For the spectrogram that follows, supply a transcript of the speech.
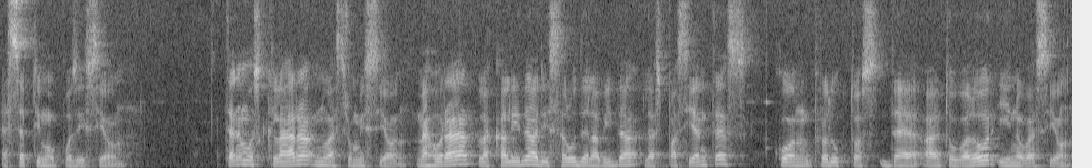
la séptima posición. Tenemos clara nuestra misión, mejorar la calidad y salud de la vida de los pacientes con productos de alto valor e innovación.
